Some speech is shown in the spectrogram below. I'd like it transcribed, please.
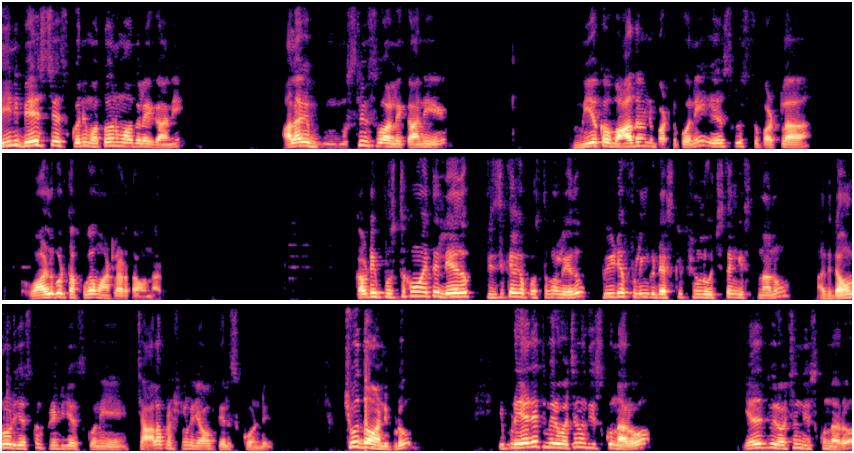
దీన్ని బేస్ చేసుకొని మతోన్మాదులే కానీ అలాగే ముస్లిమ్స్ వాళ్ళే కానీ మీ యొక్క వాదనని పట్టుకొని యేసుక్రీస్తు పట్ల వాళ్ళు కూడా తప్పుగా మాట్లాడుతూ ఉన్నారు. కాబట్టి ఈ పుస్తకం అయితే లేదు ఫిజికల్గా పుస్తకం లేదు. పీడిఎఫ్ లింక్ డెస్క్రిప్షన్లో ఉచితంగా ఇస్తున్నాను. అది డౌన్లోడ్ చేసుకొని ప్రింట్ చేసుకొని చాలా ప్రశ్నలకు జవాబు తెలుసుకోండి. చూద్దామండి ఇప్పుడు. ఇప్పుడు ఏదైతే మీరు వచనం తీసుకున్నారో ఏదైతే మీరు వచనం తీసుకున్నారో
